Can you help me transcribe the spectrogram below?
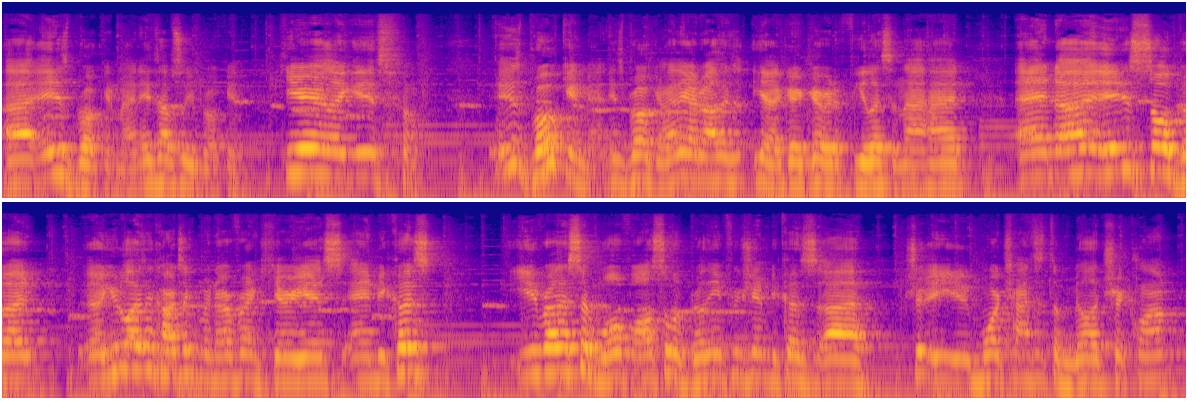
Uh, it is broken, man. It's absolutely broken. Here, like, it is, it is broken, man. It's broken. I think I'd rather, yeah, get, get rid of Felis in that hand. And uh, it is so good uh, utilizing cards like Minerva and Curious, and because you'd rather set Wolf also with Brilliant Fusion because uh, more chances to mill a Trick Clown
